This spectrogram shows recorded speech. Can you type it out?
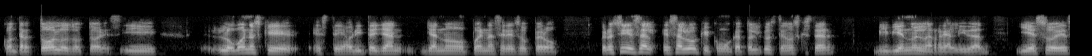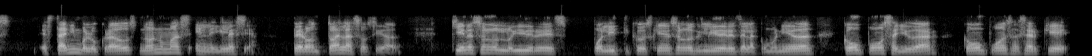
contra todos los doctores. Y lo bueno es que este, ahorita ya, ya no pueden hacer eso, pero, pero sí es, algo que como católicos tenemos que estar viviendo en la realidad y eso es estar involucrados no nomás en la iglesia, pero en toda la sociedad. ¿Quiénes son los líderes políticos? ¿Quiénes son los líderes de la comunidad? ¿Cómo podemos ayudar? ¿Cómo podemos hacer que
